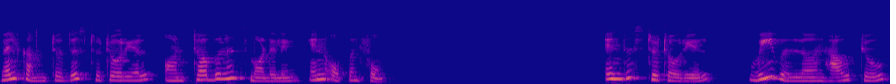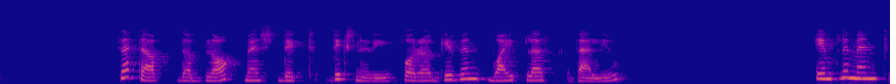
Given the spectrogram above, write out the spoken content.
Welcome to this tutorial on turbulence modeling in OpenFOAM. In this tutorial, we will learn how to set up the block mesh dict dictionary for a given y plus value, implement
